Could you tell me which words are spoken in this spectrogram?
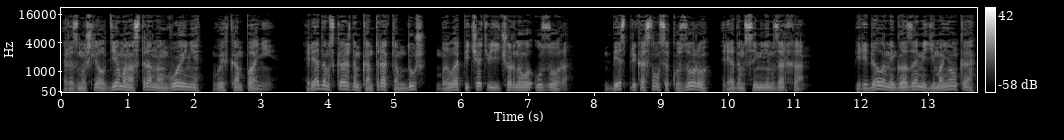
размышлял демон о странном воине в их компании. Рядом с каждым контрактом душ была печать в виде черного узора. Бес прикоснулся к узору рядом с именем Зархан. Перед алыми глазами демоненка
